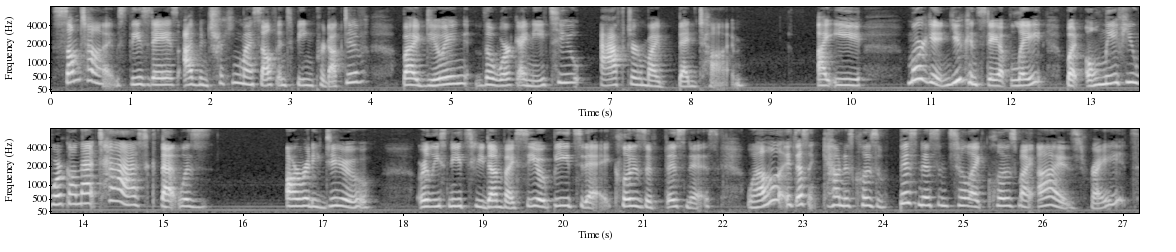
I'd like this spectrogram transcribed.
Sometimes these days, I've been tricking myself into being productive by doing the work I need to after my bedtime, i.e., Morgan, you can stay up late, but only if you work on that task that was already due, or at least needs to be done by COB today, close of business. Well, it doesn't count as close of business until I close my eyes, right?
